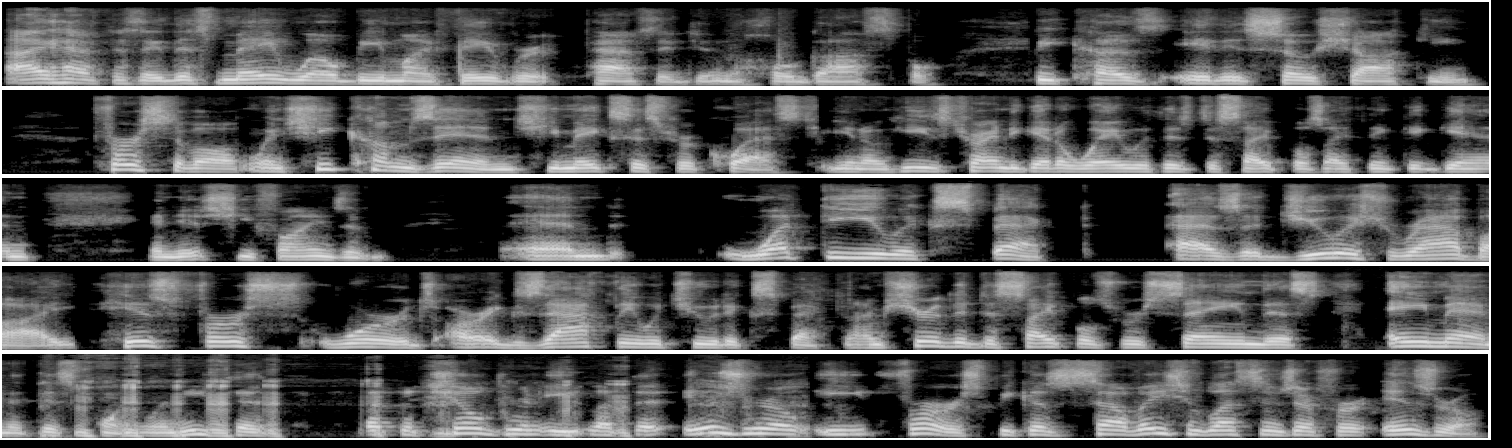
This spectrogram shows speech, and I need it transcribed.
I have to say, this may well be my favorite passage in the whole gospel because it is so shocking. First of all, when she comes in, she makes this request. You know, he's trying to get away with his disciples, I think, again, and yet she finds him. And what do you expect as a Jewish rabbi? His first words are exactly what you would expect. And I'm sure the disciples were saying this, amen, at this point, when he says, let the children eat, let the Israel eat first, because salvation blessings are for Israel.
